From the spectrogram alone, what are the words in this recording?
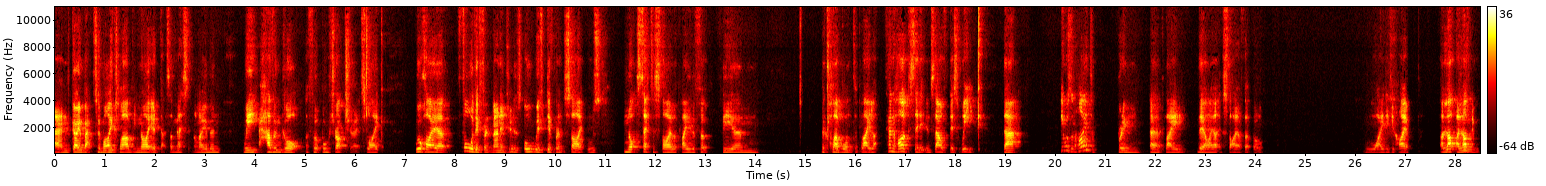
And going back to my club, United, that's a mess at the moment. We haven't got a football structure. It's like we'll hire four different managers, all with different styles, not set a style of play the foot the um the club want to play. Like Ten Hag said it himself this week that he wasn't hired to bring uh, play the Ajax style of football. Why did you hire? Him? I love I love mm. him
